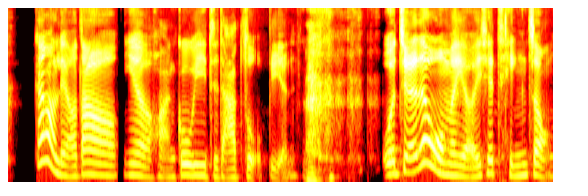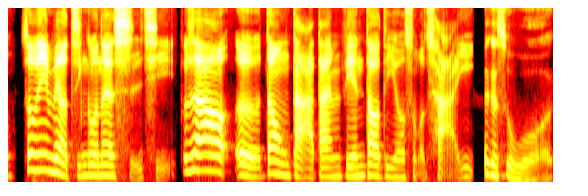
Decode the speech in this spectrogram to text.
刚好聊到你耳环故意只打左边。我觉得我们有一些听众，说不定没有经过那个时期，不知道耳洞打单边到底有什么差异。这个是我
